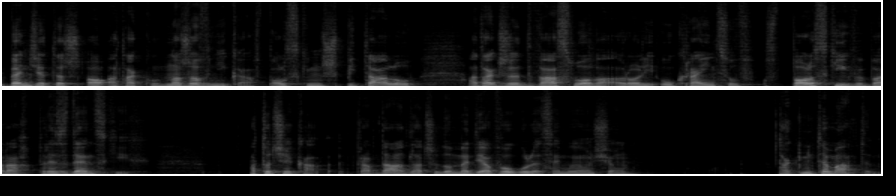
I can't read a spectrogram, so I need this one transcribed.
Będzie też o ataku nożownika w polskim szpitalu, a także dwa słowa o roli Ukraińców w polskich wyborach prezydenckich. A to ciekawe, prawda? Dlaczego media w ogóle zajmują się takim tematem.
